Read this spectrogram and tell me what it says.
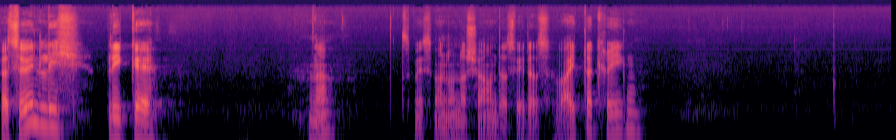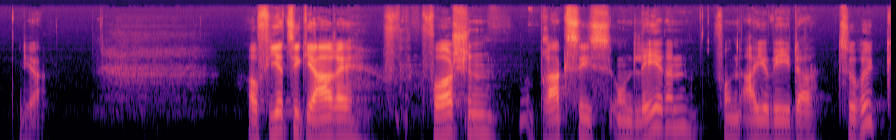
persönlich blicke, na, jetzt müssen wir nur noch schauen, dass wir das weiterkriegen. Ja. Auf 40 Jahre Forschen, Praxis und Lehren von Ayurveda zurück.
